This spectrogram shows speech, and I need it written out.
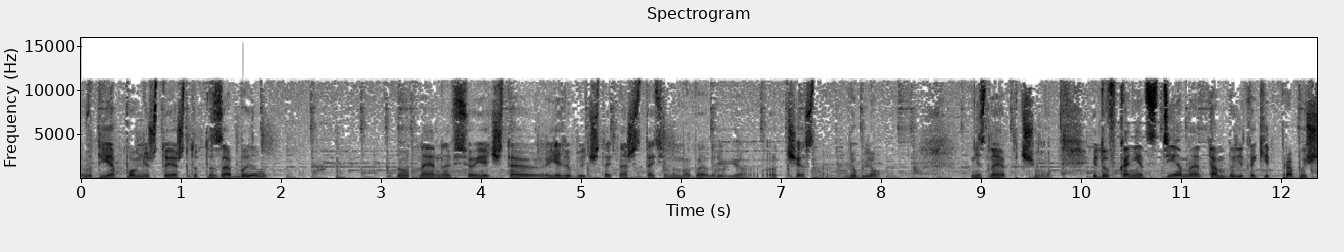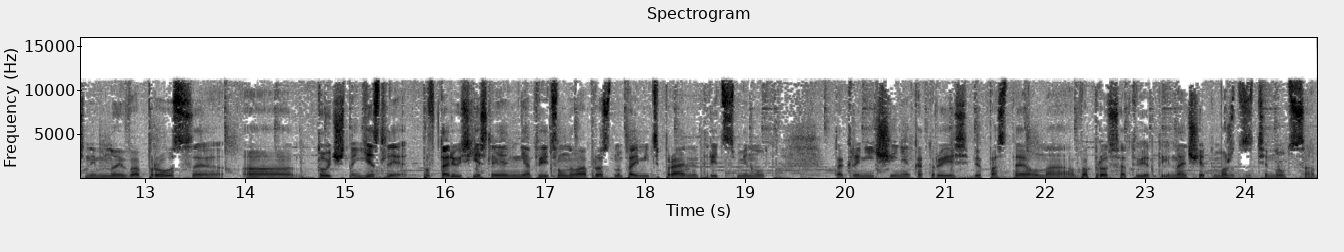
вот я помню, что я что-то забыл. Ну вот, наверное, все. Я читаю, я люблю читать наши статьи на Mobile Review. Вот честно, люблю. Не знаю почему. Иду в конец темы. Там были какие-то пропущенные мной вопросы. Э, точно. Если, повторюсь, если я не ответил на вопрос, ну поймите правильно, 30 минут это ограничение, которое я себе поставил на вопросы-ответы. Иначе это может затянуться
